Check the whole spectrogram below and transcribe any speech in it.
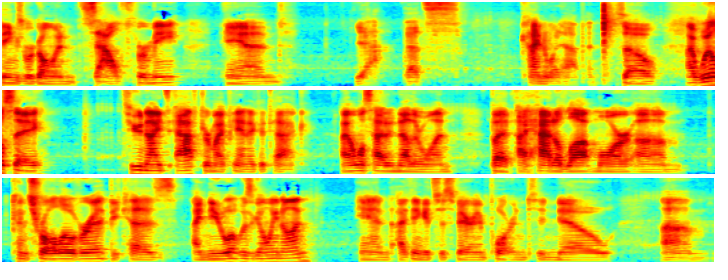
things were going south for me. And yeah that's kind of what happened. So I will say two nights after my panic attack I almost had another one but I had a lot more um, control over it because I knew what was going on and I think it's just very important to know um,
